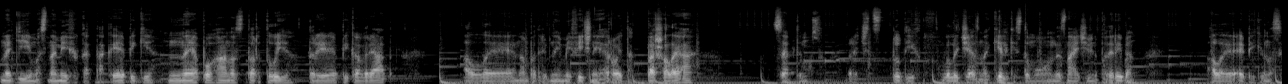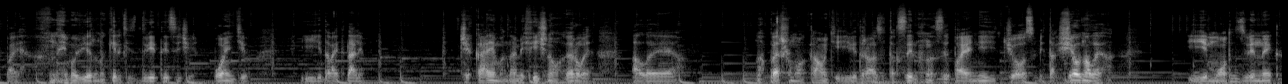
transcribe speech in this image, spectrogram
Надіємось на міфіка. Так, епіки непогано стартує. Три епіка в ряд. Але нам потрібний міфічний герой. Так, перша лега. Септимус. До речі, тут їх величезна кількість, тому не знаю, чи він потрібен. Але епіків насипає неймовірну кількість 2000 поінтів. І давайте далі. Чекаємо на міфічного героя. Але на першому аккаунті і відразу так сильно насипає нічого собі. Так, ще одна лега. І мод дзвінник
